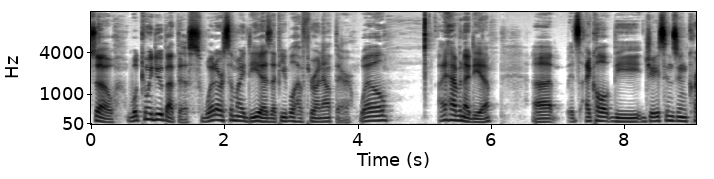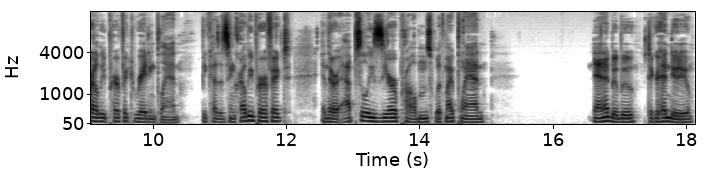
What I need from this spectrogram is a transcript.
So, what can we do about this? What are some ideas that people have thrown out there? Well, I have an idea. Uh, it's I call it the Jason's incredibly perfect raiding plan because it's incredibly perfect, and there are absolutely zero problems with my plan. Nana boo boo, stick your head in doo doo.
